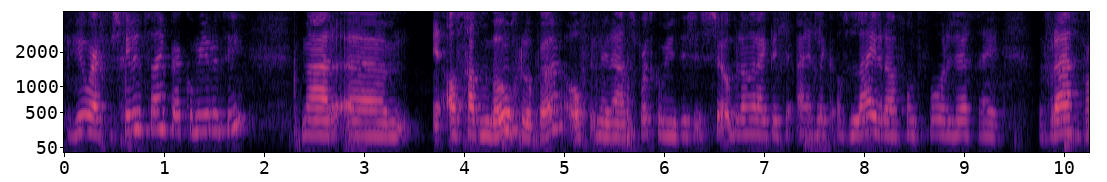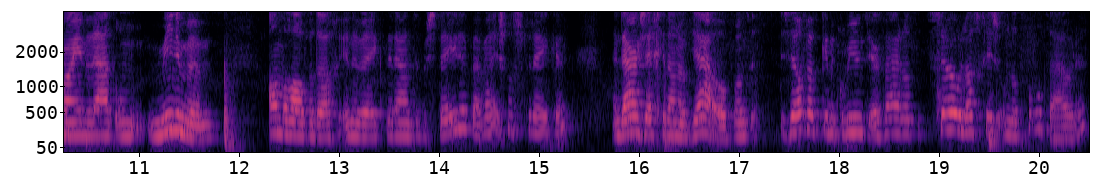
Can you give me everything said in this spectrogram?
heel erg verschillend zijn per community. Maar ehm, als het gaat om woongroepen of inderdaad sportcommunities, is het zo belangrijk dat je eigenlijk als leider al van tevoren zegt, hey, we vragen van je inderdaad om minimum anderhalve dag in de week eraan te besteden, bij wijze van spreken. En daar zeg je dan ook ja op. Want zelf heb ik in de community ervaren dat het zo lastig is om dat vol te houden.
